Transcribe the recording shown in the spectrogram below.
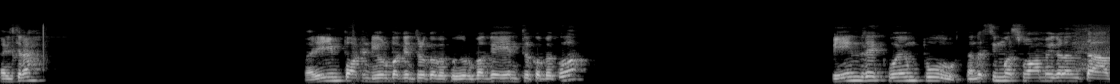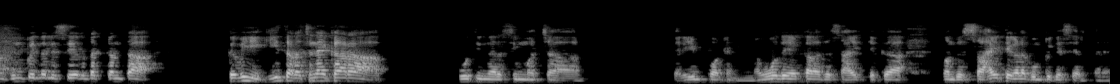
ಹೇಳ್ತೀರಾ? ವೆರಿ ಇಂಪಾರ್ಟೆಂಟ್ ಇವ್ರ ಬಗ್ಗೆ ತಿಳ್ಕೋಬೇಕು. ಇವ್ರ ಬಗ್ಗೆ ಏನ್ ತಿಳ್ಕೊಬೇಕು? ಬೇಂದ್ರೆ ಕುವೆಂಪು ನರಸಿಂಹ ಸ್ವಾಮಿಗಳಂತ ಗುಂಪಿನಲ್ಲಿ ಸೇರತಕ್ಕಂತ ಕವಿ, ಗೀತ ರಚನೆಕಾರ ಪೂತಿ ನರಸಿಂಹಾಚಾರ್ ವೆರಿ ಇಂಪಾರ್ಟೆಂಟ್ ನವೋದಯ ಕಾಲದ ಸಾಹಿತ್ಯಕ ಒಂದು ಸಾಹಿತ್ಯಗಳ ಗುಂಪಿಗೆ ಸೇರ್ತಾರೆ.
